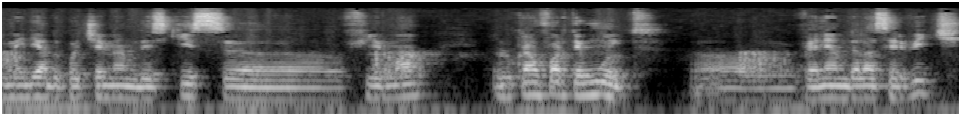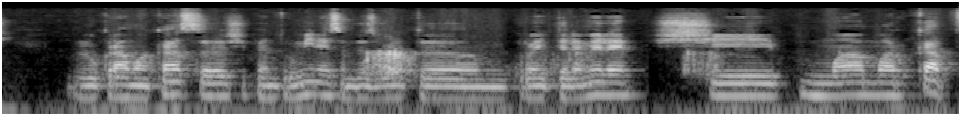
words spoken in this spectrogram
imediat după ce mi-am deschis uh, firma, lucram foarte mult Uh, veneam de la servici, lucram acasă și pentru mine să-mi dezvolt uh, proiectele mele și m-a marcat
